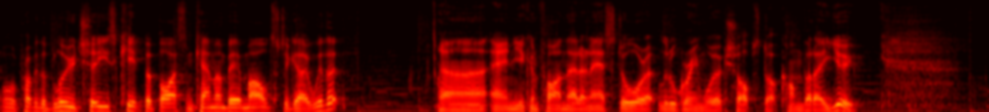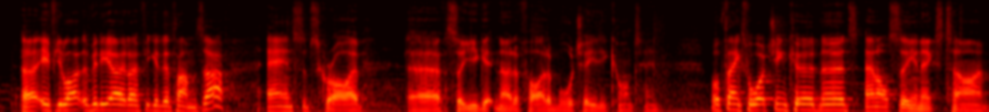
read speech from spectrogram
or oh, probably the blue cheese kit, but buy some camembert molds to go with it. Uh, and you can find that in our store at littlegreenworkshops.com.au. Uh, if you like the video, don't forget to thumbs up and subscribe uh, so you get notified of more cheesy content. Well, thanks for watching, Curd Nerds, and I'll see you next time.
